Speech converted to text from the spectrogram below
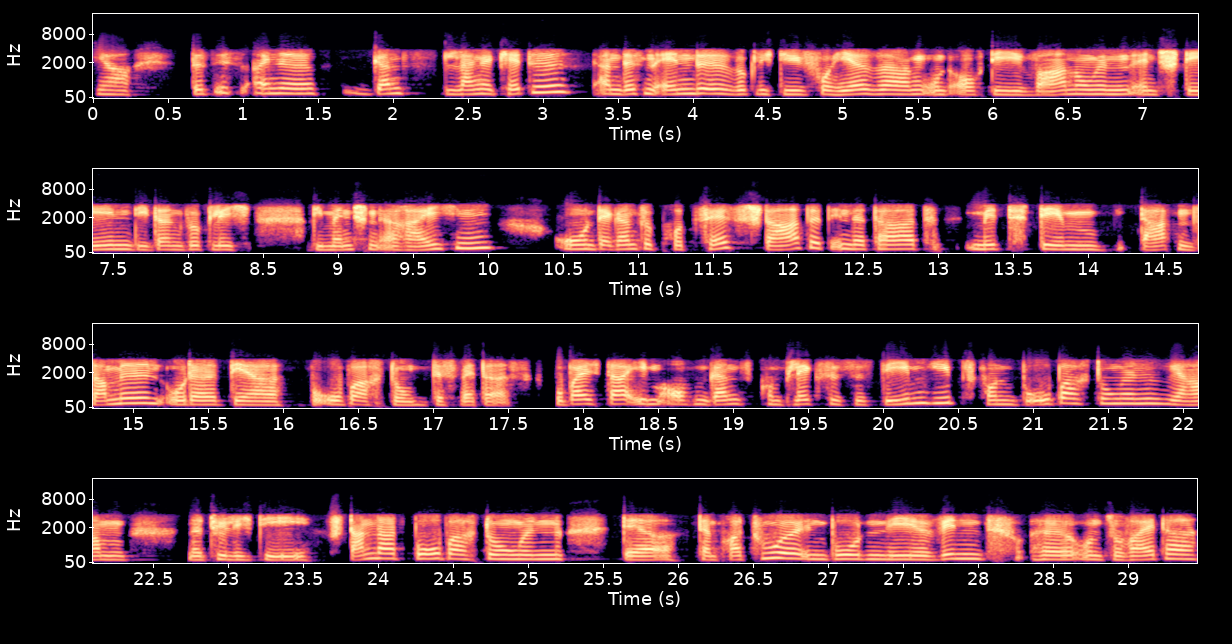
Ja, das ist eine ganz lange Kette, an dessen Ende wirklich die Vorhersagen und auch die Warnungen entstehen, die dann wirklich die Menschen erreichen. Und der ganze Prozess startet in der Tat mit dem Datensammeln oder der Beobachtung des Wetters. Wobei es da eben auch ein ganz komplexes System gibt von Beobachtungen. Wir haben natürlich die Standardbeobachtungen der Temperatur in Bodennähe, Wind äh, und so weiter.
